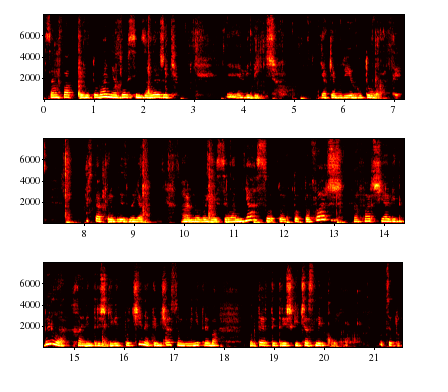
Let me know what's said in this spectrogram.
сам факт приготування зовсім залежить е, від іншого, як я буду їх готувати. Ось так приблизно я гарно вимісила м'ясо, тобто фарш. Фарш я відбила, хай він трішки відпочине, тим часом мені треба потерти трішки часнику. Оце тут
